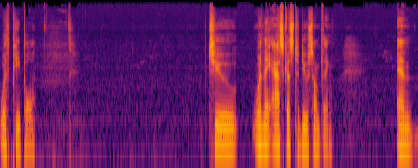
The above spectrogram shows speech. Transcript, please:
with people to when they ask us to do something and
